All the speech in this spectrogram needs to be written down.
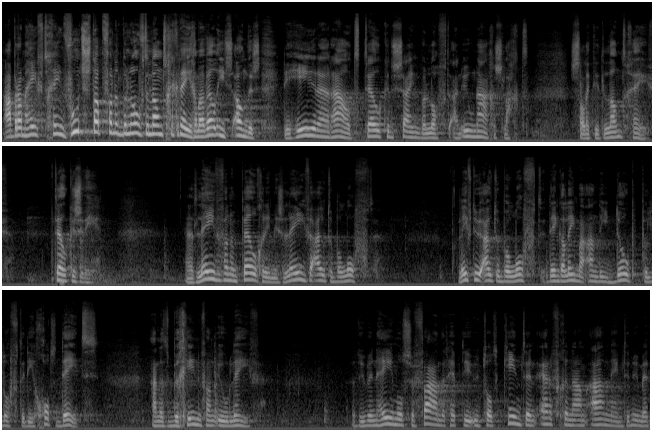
Abraham heeft geen voetstap van het beloofde land gekregen, maar wel iets anders. De Heer herhaalt telkens zijn belofte aan uw nageslacht. Zal ik dit land geven. Telkens weer. En het leven van een pelgrim is leven uit de belofte. Leeft u uit de belofte. Denk alleen maar aan die doopbelofte die God deed aan het begin van uw leven. Dat u een hemelse vader hebt die u tot kind en erfgenaam aanneemt en u met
